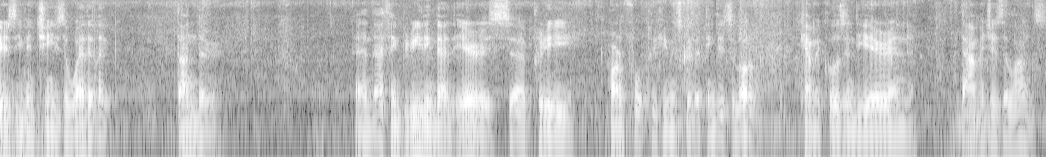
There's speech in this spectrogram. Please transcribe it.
It's even change the weather like thunder. And I think breathing that air is uh, pretty harmful to humans because I think there's a lot of chemicals in the air and damages the lungs.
